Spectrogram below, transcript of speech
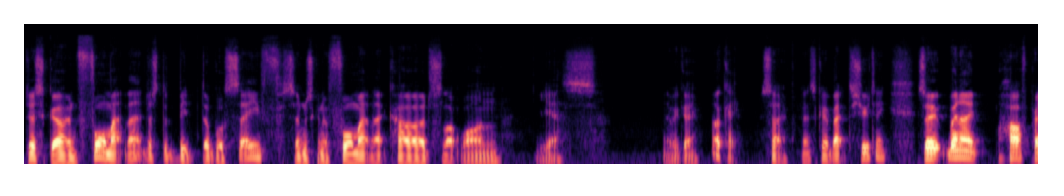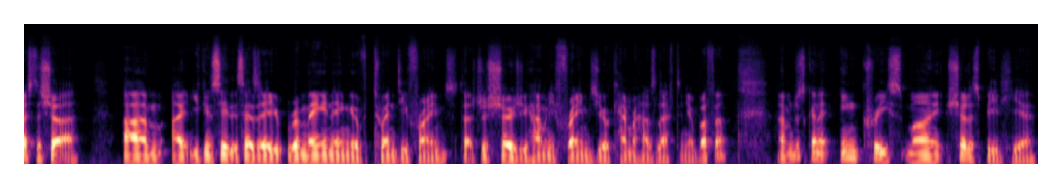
just go and format that just to be double safe. So I'm just going to format that card, slot one, yes. There we go. Okay, so let's go back to shooting. So when I half press the shutter, um, I, you can see that it says a remaining of 20 frames. That just shows you how many frames your camera has left in your buffer. I'm just going to increase my shutter speed here.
